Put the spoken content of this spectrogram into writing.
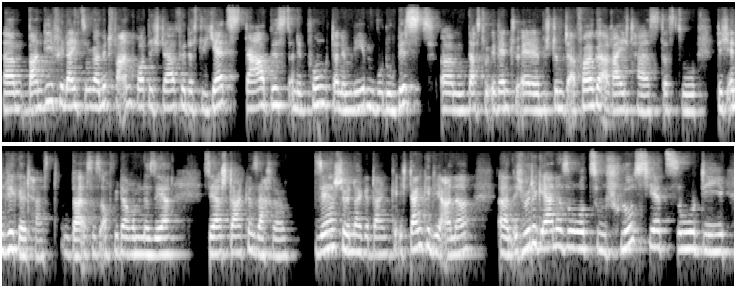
ähm, waren die vielleicht sogar mitverantwortlich dafür, dass du jetzt da bist an dem Punkt an dem Leben, wo du bist, ähm, dass du eventuell bestimmte Erfolge erreicht hast, dass du dich entwickelt hast. Und da ist es auch wiederum eine sehr, sehr starke Sache. Sehr schöner Gedanke. Ich danke dir, Anna. Ähm, ich würde gerne so zum Schluss jetzt so die,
